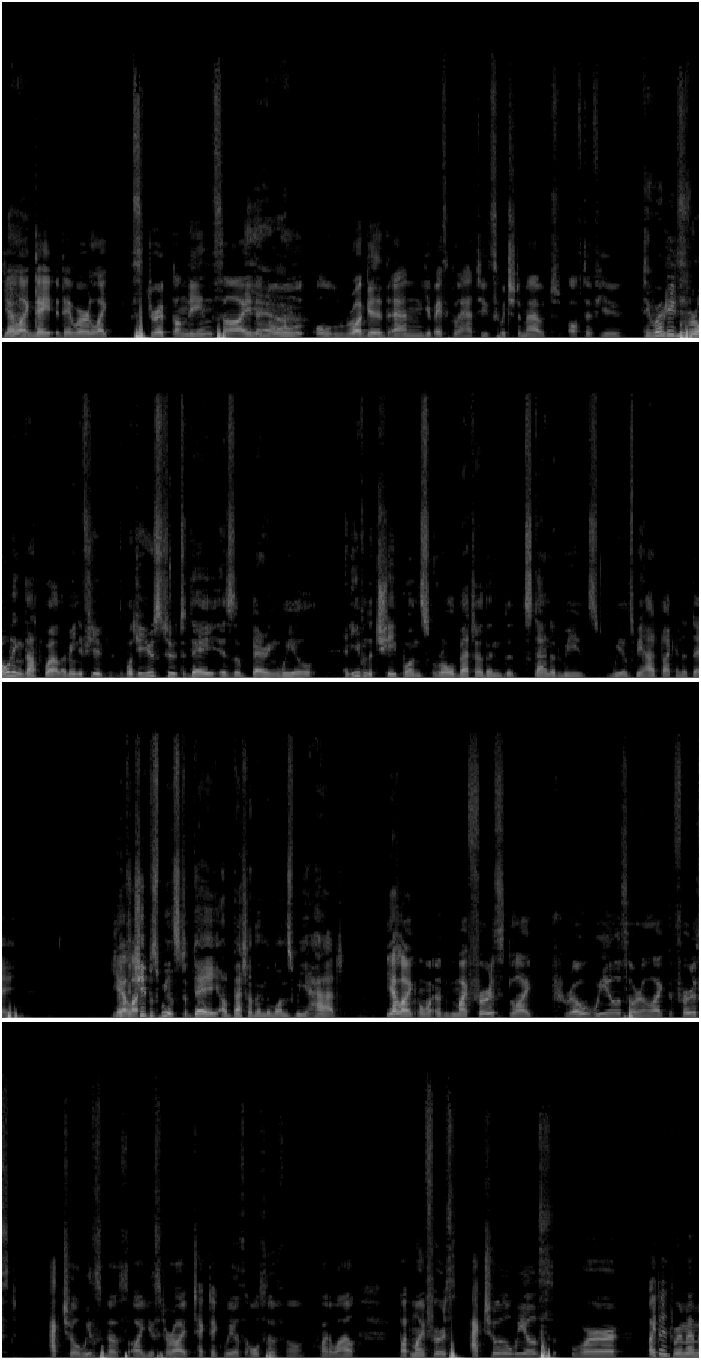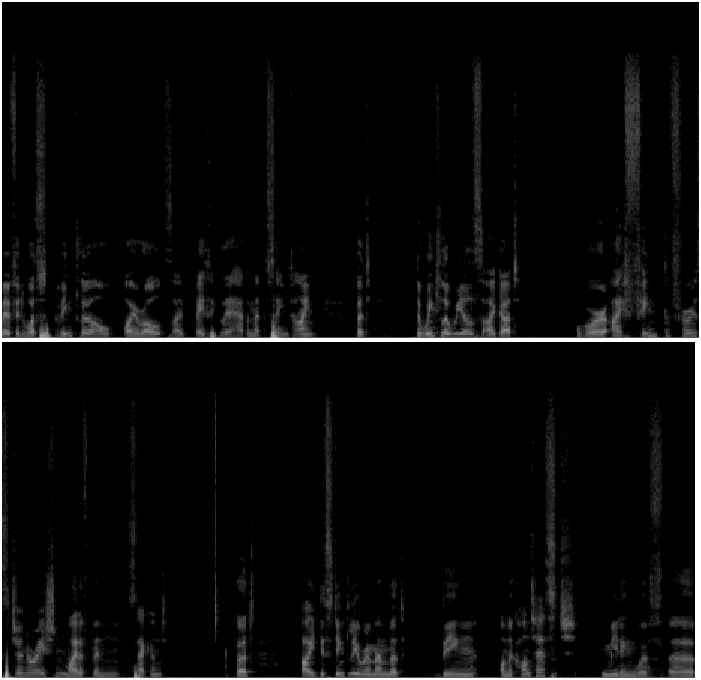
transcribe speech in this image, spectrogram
Yeah, Um, like they they were like stripped on the inside and all all rugged, and you basically had to switch them out after a few. They weren't Weeks. even rolling that well. I mean, if you what you're used to today is a bearing wheel, and even the cheap ones roll better than the standard wheels wheels we had back in the day. Yeah, like, the like cheapest wheels today are better than the ones we had. yeah, like uh, my first like pro wheels or like the first actual wheels because I used to ride Tech wheels also for quite a while. But my first actual wheels were I don't remember if it was Winkler or Oirolds. I basically had them at the same time, but the Winkler wheels I got were I think the first generation, might have been second, but I distinctly remembered being on a contest, meeting with uh,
